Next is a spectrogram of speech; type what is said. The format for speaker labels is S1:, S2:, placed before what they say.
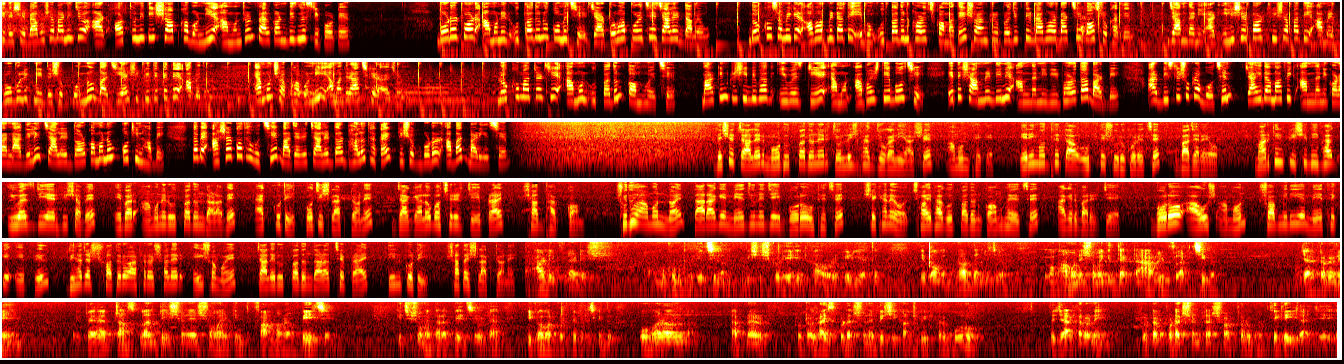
S1: দেশ বিদেশে ব্যবসা বাণিজ্য আর অর্থনীতির সব খবর নিয়ে আমন্ত্রণ ফ্যালকন বিজনেস রিপোর্টে বোরোর পর আমনের উৎপাদনও কমেছে, যার প্রভাব পড়েছে চালের দামেও। দক্ষ শ্রমিকের অভাব মেটাতে এবং উৎপাদন খরচ কমাতে স্বয়ংক্রিয় প্রযুক্তির ব্যবহার বাড়ছে বস্ত্র খাতে। জামদানি আর ইলিশের পর খিসাপাতি আমের ভৌগোলিক নির্দেশক পণ্য বা জিআই স্বীকৃতি পেতে আবেদন। এমন সব খবর নিয়ে আমাদের আজকের আয়োজন। লক্ষ্যমাত্রার চেয়ে আমন উৎপাদন কম হয়েছে। মার্কিন কৃষি বিভাগ ইউএসডিএ এমন আভাস দিয়ে বলছে, এতে সামনের দিনে আমদানি নির্ভরতা বাড়বে। আর বিশ্লেষকরা বলছেন, চাহিদা মাফিক আমদানি করা না গেলে চালের দর কমানো কঠিন হবে। তবে আশার কথা হচ্ছে, বাজারে চালের দর ভালো থাকায় কৃষক বোরোর আবাদ বাড়িয়েছে।
S2: দেশে চালের মোট উৎপাদনের চল্লিশ ভাগ যোগানই আসে আমন থেকে। এরই মধ্যে তা উঠতে শুরু করেছে বাজারেও। মার্কিন কৃষি বিভাগ ইউএসডি এর হিসাবে এবার আমনের উৎপাদন দাঁড়াবে এক কোটি পঁচিশ লাখ টনে, যা গেল বছরের চেয়ে প্রায় সাত ভাগ কম। শুধু আমন নয়, তার আগে মে, জুনে যেই বোরো উঠেছে, সেখানেও ছয় ভাগ উৎপাদন কম হয়েছে আগের বারের চেয়ে। বোরো, আউশ, আমন সব মিলিয়ে মে থেকে এপ্রিল দুই হাজার সতেরো আঠারো সালের এই সময়ে চালের উৎপাদন দাঁড়াচ্ছে প্রায় তিন কোটি সাতাশ লাখ টনে।
S3: আর্লি ফ্লাডের মুখোমুখি হয়েছিলাম, বিশেষ করে হাওর এরিয়াতে। এবং নর্দার্ন রিজন এবং আমনের সময় কিন্তু একটা আর্লি ফ্লাড ছিল, যার কারণে ওইটা ট্রান্সপ্লান্টেশনের সময় কিন্তু ফার্মাররা পেয়েছে। কিছু সময় তারা পেয়েছে, ওটা রিকভার করতে পেরেছে। কিন্তু ওভারঅল আপনার টোটাল রাইস প্রোডাকশনে বেশি কন্ট্রিবিউট করে বড়ো তো যার কারণে টোটাল প্রোডাকশনটা শর্টফল থেকেই যায় যে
